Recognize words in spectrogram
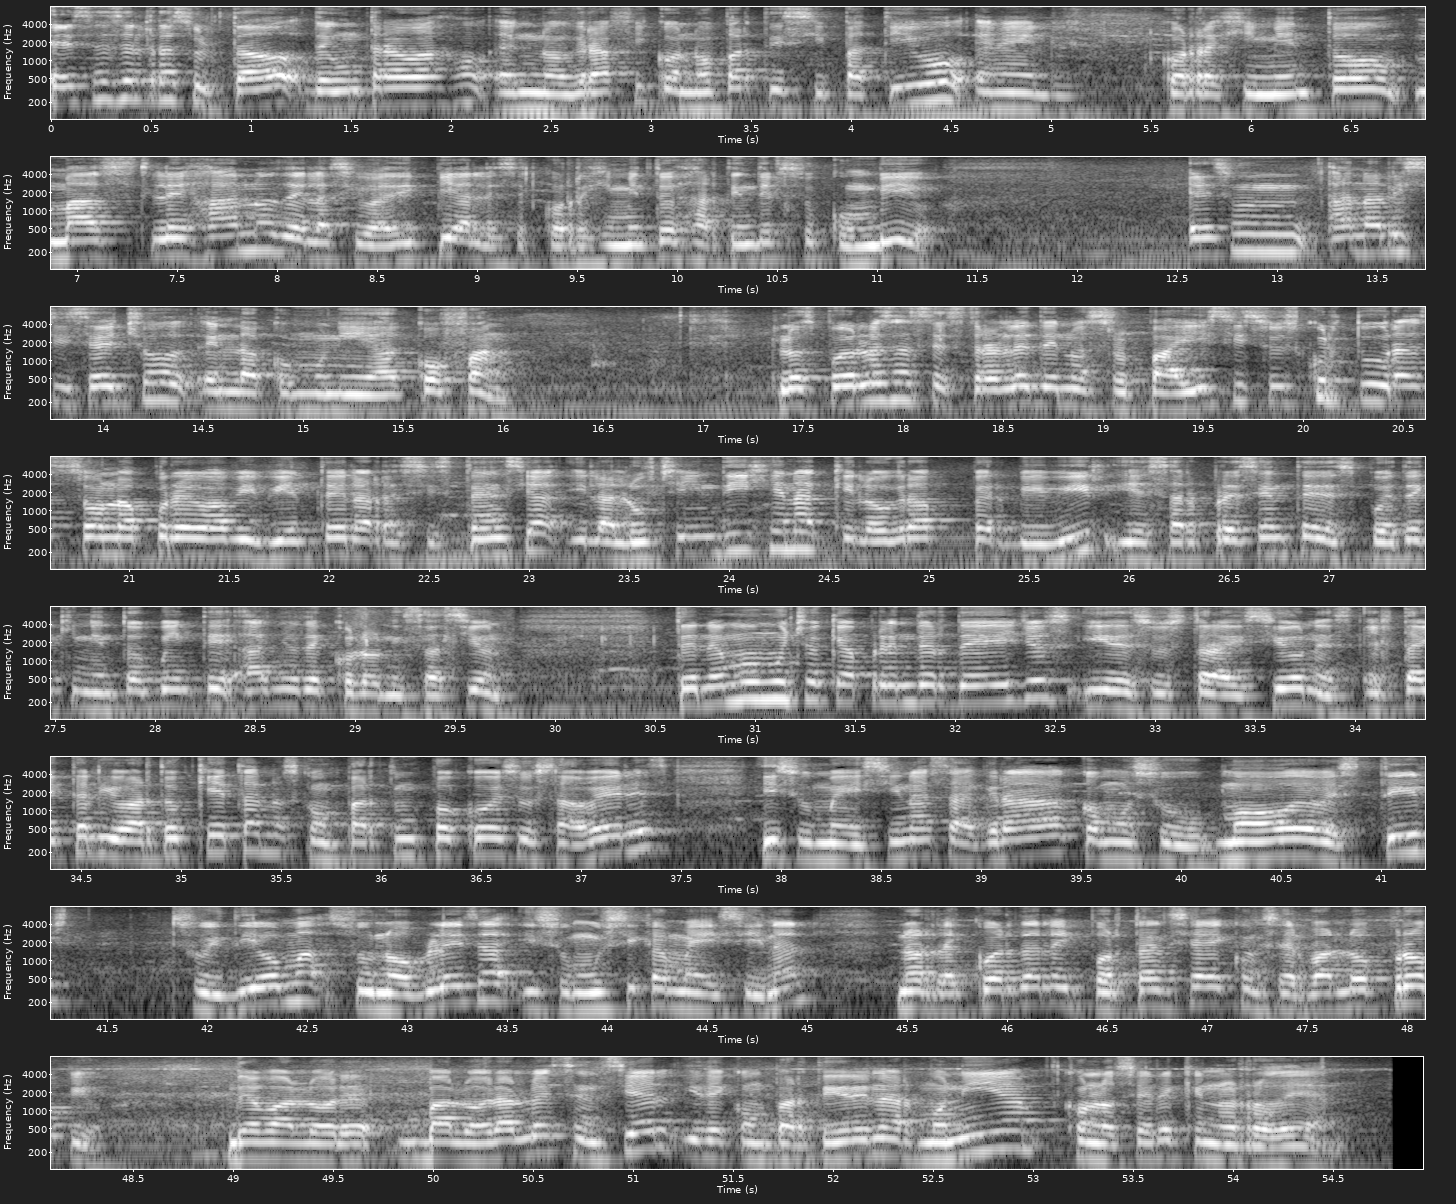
Ese es el resultado de un trabajo etnográfico no participativo en el corregimiento más lejano de la ciudad de Ipiales, el corregimiento de Jardín del Sucumbío. Es un análisis hecho en la comunidad Cofán. Los pueblos ancestrales de nuestro país y sus culturas son la prueba viviente de la resistencia y la lucha indígena que logra pervivir y estar presente después de 520 años de colonización. Tenemos mucho que aprender de ellos y de sus tradiciones. El Taita Libardo Queta nos comparte un poco de sus saberes y su medicina sagrada como su modo de vestir, su idioma, su nobleza y su música medicinal nos recuerda la importancia de conservar lo propio, de valorar lo esencial y de compartir en armonía con los seres que nos rodean.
